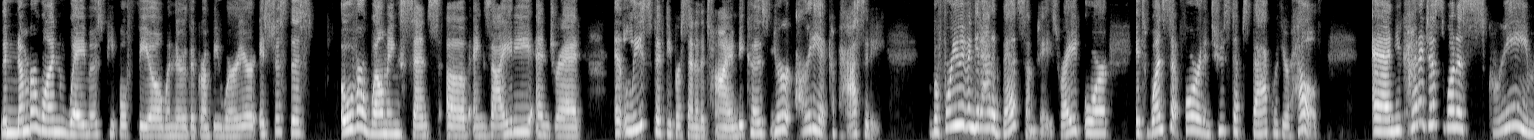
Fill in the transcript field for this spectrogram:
the number one way most people feel when they're the grumpy worrier is just this overwhelming sense of anxiety and dread at least 50% of the time because you're already at capacity before you even get out of bed some days, right? Or it's one step forward and two steps back with your health. And you kind of just want to scream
